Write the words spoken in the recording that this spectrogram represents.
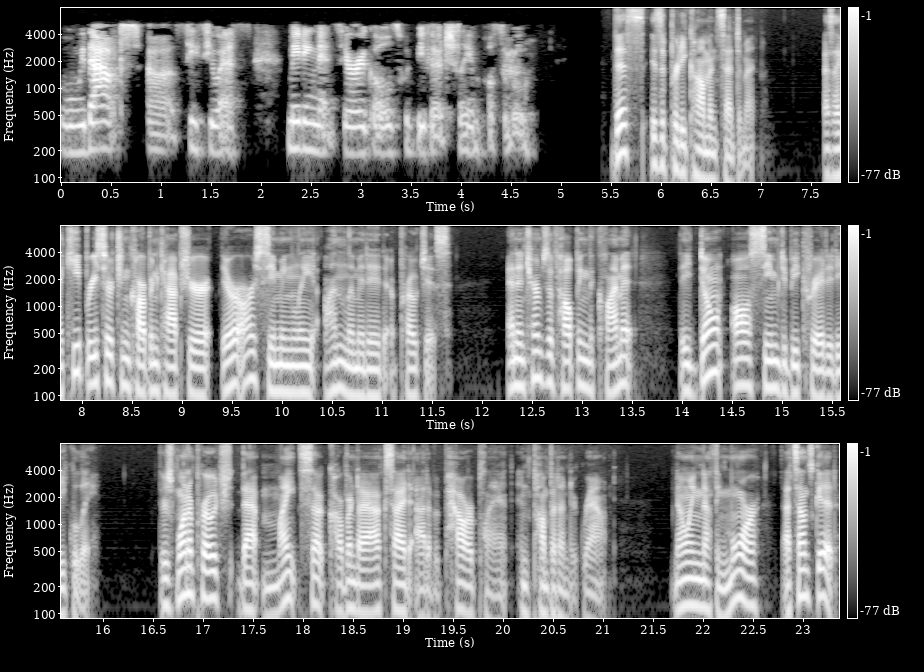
Without uh, CCUS, meeting net zero goals would be virtually impossible. This is a pretty common sentiment. As I keep researching carbon capture, there are seemingly unlimited approaches. And in terms of helping the climate, they don't all seem to be created equally. There's one approach that might suck carbon dioxide out of a power plant and pump it underground. Knowing nothing more, that sounds good.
